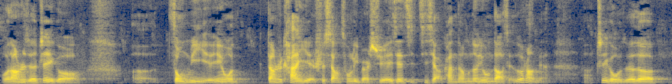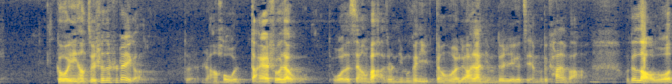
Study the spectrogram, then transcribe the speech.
我当时觉得这个呃综艺，因为我当时看也是想从里边学一些技技巧，看能不能用到写作上面啊。这个我觉得给我印象最深的是这个，对。然后我大概说一下我的想法，就是你们可以等会儿聊一下你们对这个节目的看法。我觉得老罗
